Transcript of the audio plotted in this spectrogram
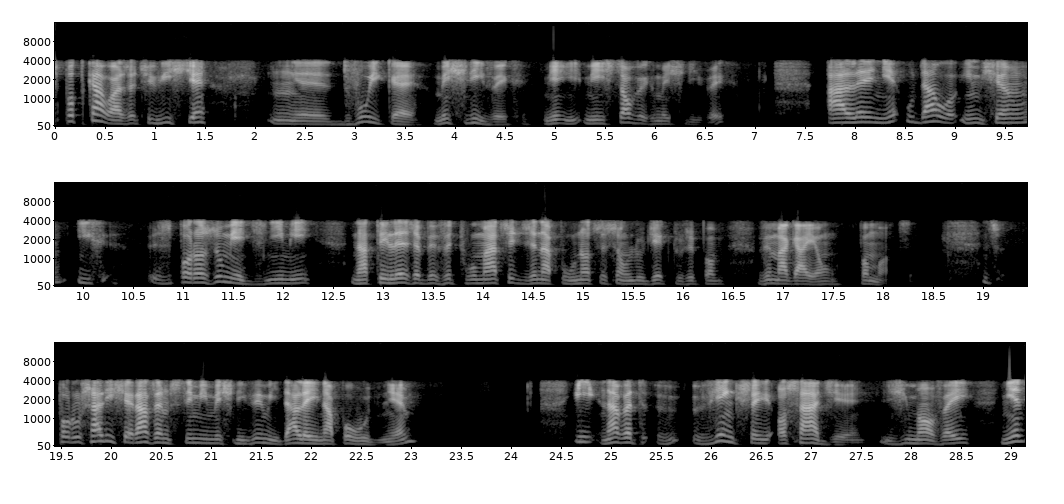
spotkała rzeczywiście mm, dwójkę myśliwych, miejscowych myśliwych, ale nie udało im się ich porozumieć z nimi na tyle, żeby wytłumaczyć, że na północy są ludzie, którzy wymagają pomocy. Poruszali się razem z tymi myśliwymi dalej na południe i nawet w większej osadzie zimowej nie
